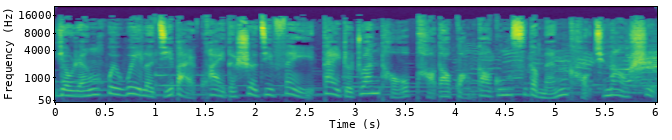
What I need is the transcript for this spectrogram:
有人会为了几百块的设计费，带着砖头跑到广告公司的门口去闹事。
